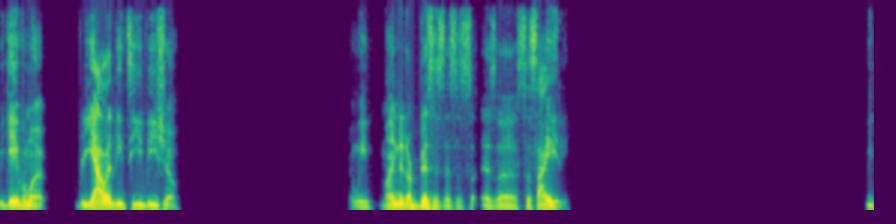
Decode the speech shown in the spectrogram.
We gave them a reality TV show, and we minded our business as a, as a society. We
